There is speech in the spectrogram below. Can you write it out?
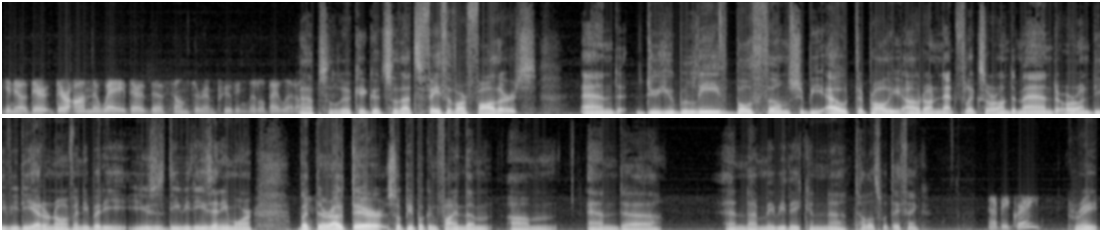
you know, they're they're on the way. They're the films are improving little by little. Absolutely. Okay, good. So that's Faith of Our Fathers. And Do You Believe? Both films should be out. They're probably out on Netflix or on demand or on DVD. I don't know if anybody uses DVDs anymore, but they're out there so people can find them. Um, and uh, and uh, maybe they can uh, tell us what they think. That'd be great. Great.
